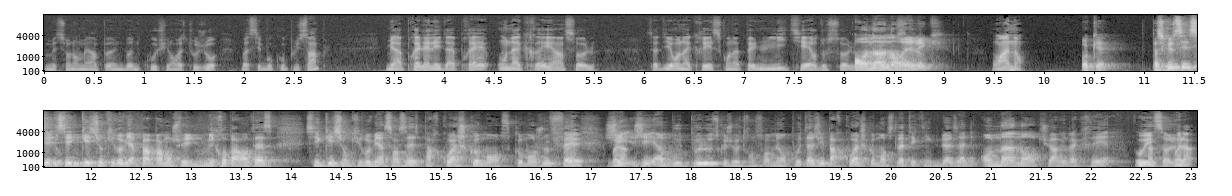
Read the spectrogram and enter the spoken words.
mais si on en met un peu une bonne couche, il en reste toujours, bah, c'est beaucoup plus simple. Mais après, l'année d'après, on a créé un sol. C'est-à-dire, on a créé ce qu'on appelle une litière de sol. En un an, Eric En un an. Ok. Parce que c'est une question qui revient. Pardon, je fais une micro-parenthèse. C'est une question qui revient sans cesse. Par quoi je commence? Comment je fais? J'ai un bout de pelouse que je veux transformer en potager. Par quoi je commence? La technique du lasagne. En un an, tu arrives à créer un sol. Voilà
